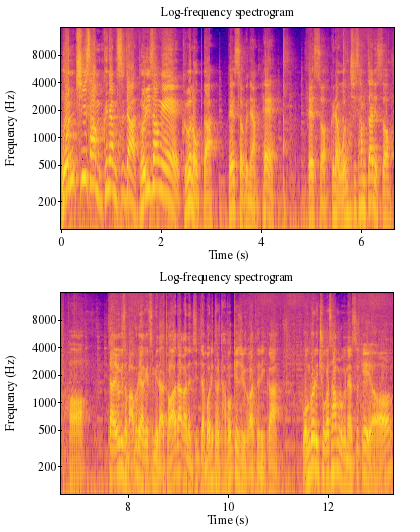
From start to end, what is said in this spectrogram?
원치 3 그냥 쓰자. 더 이상의 그건 없다. 됐어 그냥. 해. 됐어. 그냥 원치 3짜리 써 어 자 여기서 마무리하겠습니다. 더 하다가는 진짜 머리털 다 벗겨질 것 같으니까 원거리 추가 3으로 그냥 쓸게요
